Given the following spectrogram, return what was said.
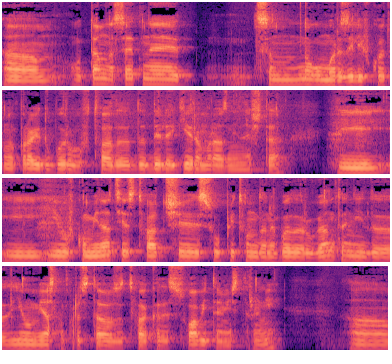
А, оттам насетне съм много мързелив, което направи добър в това да, да делегирам разни неща. И, и, и в комбинация с това, че се опитвам да не бъда арогантен и да имам ясна представа за това къде са слабите ми страни, а,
